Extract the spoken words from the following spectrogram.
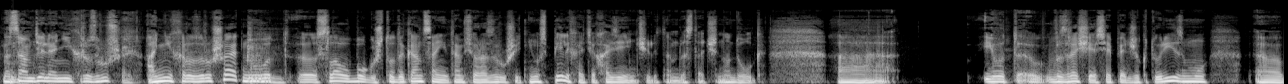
На самом деле они их разрушают. Они их разрушают, но вот, э, слава богу, что до конца они там все разрушить не успели, хотя хозяйничали там достаточно долго. А, и вот, э, возвращаясь опять же к туризму, э,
